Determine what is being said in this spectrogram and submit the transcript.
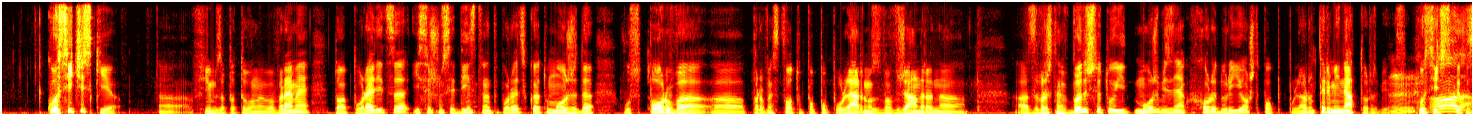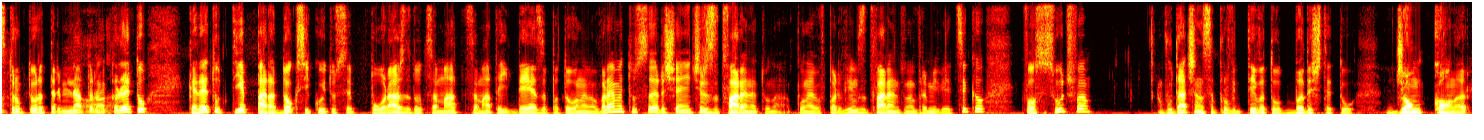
Класическия а, филм за пътуване във време. Той е поредица и всъщност единствената поредица, която може да успорва а, първенството по популярност в жанра на а, завръщане в бъдещето и може би за някои хора дори и още по-популярно. Терминатор, разбира се. Класическата О, да. структура Терминатор, О, да. където, където тия парадокси, които се пораждат от самата, самата идея за пътуване във времето, са решени чрез затварянето на, поне в първи филм, затварянето на времевия цикъл. Какво се случва? Водача на съпротивата от бъдещето Джон Конър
